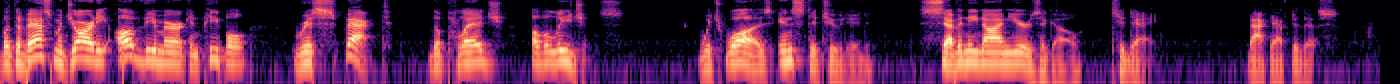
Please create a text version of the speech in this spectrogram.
But the vast majority of the American people respect the Pledge of Allegiance, which was instituted 79 years ago today. Back after this.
